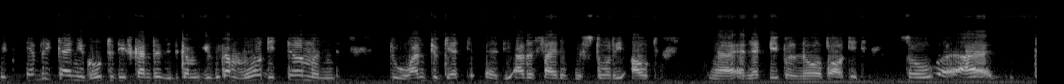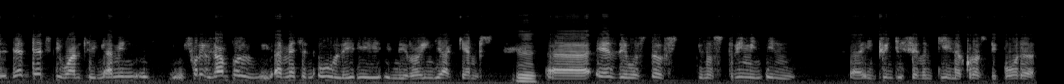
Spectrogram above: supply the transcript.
it, every time you go to these countries, you become you become more determined to want to get uh, the other side of the story out uh, and let people know about it. So uh, that that's the one thing. I mean, for example, I met an old lady in the Rohingya camps mm. as they were still you know streaming in uh, in 2017 across the border.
